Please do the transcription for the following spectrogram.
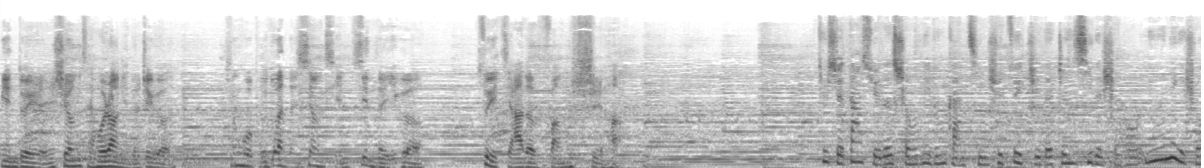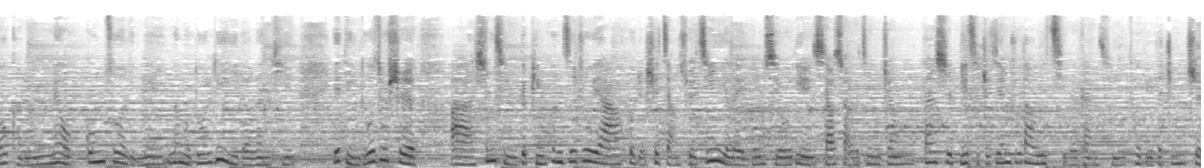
面对人生，才会让你的这个生活不断的向前进的一个最佳的方式哈。就是大学的时候，那种感情是最值得珍惜的时候，因为那个时候可能没有工作里面那么多利益的问题，也顶多就是啊申请一个贫困资助呀，或者是奖学金一类东西，有点小小的竞争，但是彼此之间住到一起的感情特别的真挚。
